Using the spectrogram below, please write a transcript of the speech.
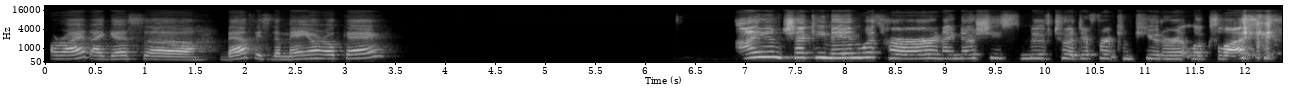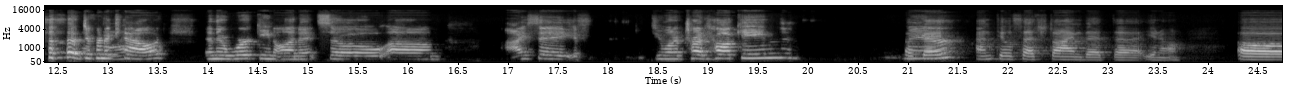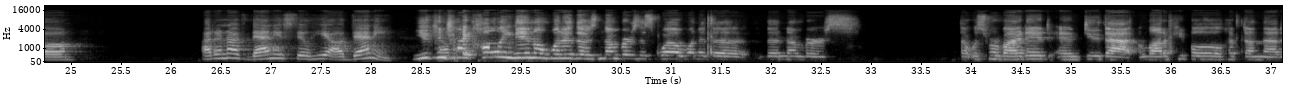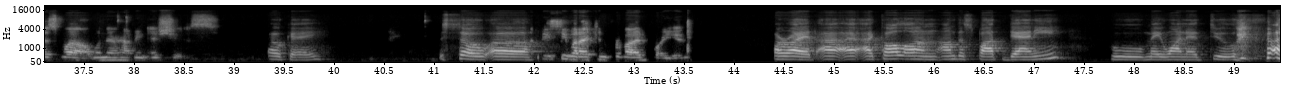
All right, I guess uh, Beth is the mayor, okay? I am checking in with her, and I know she's moved to a different computer, it looks like, a different Yeah. account, and they're working on it. So um, I say, if do you want to try talking, Okay, Mayor? until such time that, uh, you know, uh, I don't know if Danny's still here. Oh, Danny, You can try calling in on one of those numbers as well, one of the, the numbers that was provided and do that. A lot of people have done that as well when they're having issues. okay. So, uh, Let me see what I can provide for you. all right, I, I, I call on, on the spot Danny, who may wanted to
